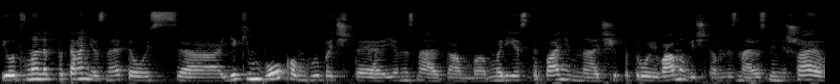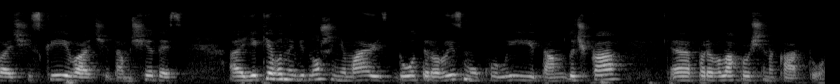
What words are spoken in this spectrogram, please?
І от в мене питання, знаєте, ось е, яким боком, вибачте, я не знаю, там Марія Степанівна чи Петро Іванович, там не знаю, з Немішаєва, чи з Києва, чи там ще десь, яке вони відношення мають до тероризму, коли там дочка перевела гроші на карту,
